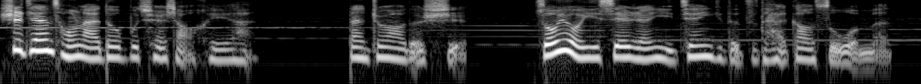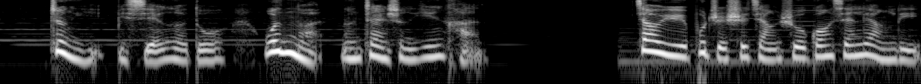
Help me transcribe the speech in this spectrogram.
世间从来都不缺少黑暗，但重要的是，总有一些人以坚毅的姿态告诉我们。正义比邪恶多，温暖能战胜阴寒。教育不只是讲述光鲜亮丽，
